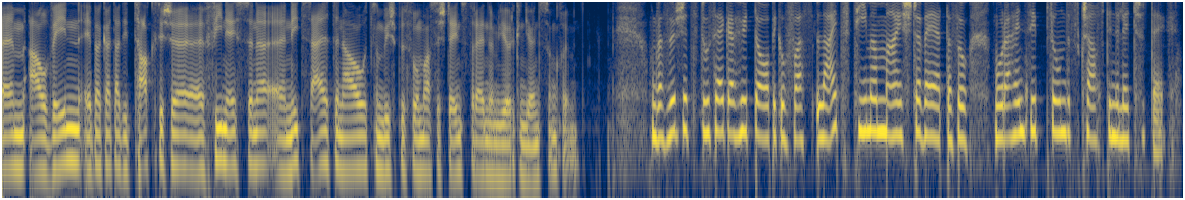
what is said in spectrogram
ähm, auch wenn eben gerade auch die taktischen äh, Finessen äh, nicht selten auch zum Beispiel vom Assistenztrainer Jürgen Jönsson kommen. Und was würdest du sagen, heute Abend, auf was leidet das Team am meisten Wert? Also, woran haben sie besonders geschafft in den letzten Tagen?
